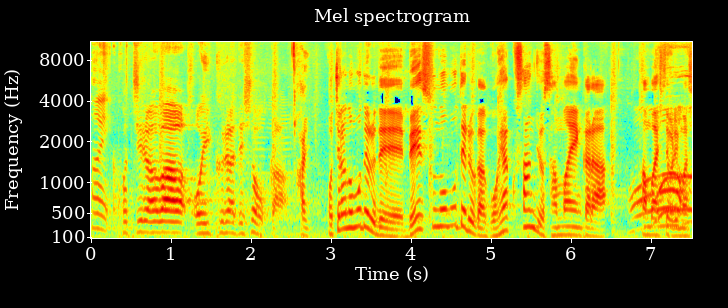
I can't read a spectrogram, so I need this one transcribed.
はい。こちらはおいくらでしょうか？はい、こちらのモデルでベースのモデルが533万円から販売しておりまし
